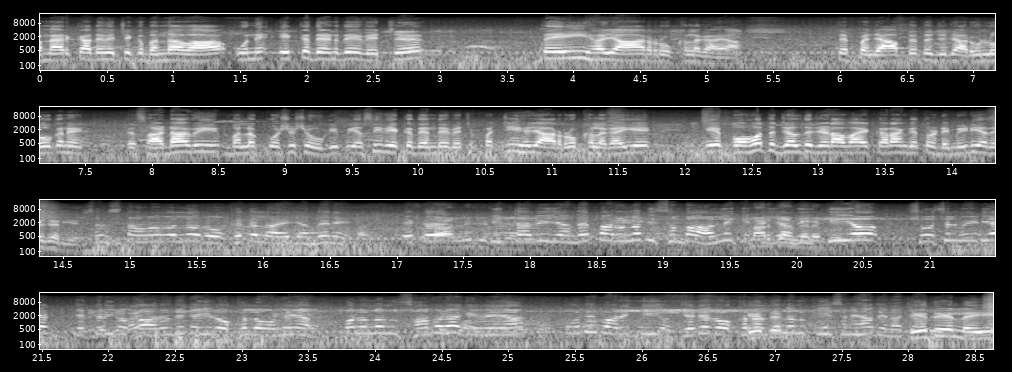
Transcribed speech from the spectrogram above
ਅਮਰੀਕਾ ਦੇ ਵਿੱਚ ਇੱਕ ਬੰਦਾ ਵਾ, ਉਹਨੇ ਇੱਕ ਦਿਨ ਦੇ ਵਿੱਚ 23000 ਰੁੱਖ ਲਗਾਇਆ। ਤੇ ਪੰਜਾਬ ਦੇ ਤੇ ਜੁਝਾਰੂ ਲੋਕ ਨੇ। ਤੇ ਸਾਡਾ ਵੀ ਮਤਲਬ ਕੋਸ਼ਿਸ਼ ਹੋਊਗੀ ਵੀ ਅਸੀਂ ਵੀ ਇੱਕ ਦਿਨ ਦੇ ਵਿੱਚ 25000 ਰੁੱਖ ਲਗਾਈਏ। ਇਹ ਬਹੁਤ ਜਲਦ ਜਿਹੜਾ ਵਾ ਇਹ ਕਰਾਂਗੇ ਤੁਹਾਡੇ ਮੀਡੀਆ ਦੇ ਜ਼ਰੀਏ। ਸੰਸਥਾਵਾਂ ਵੱਲੋਂ ਰੁੱਖ ਤੇ ਲਾਏ ਜਾਂਦੇ ਨੇ। ਇੱਕ ਕੀਤਾ ਵੀ ਜਾਂਦਾ। ਪਰ ਉਹਨਾਂ ਦੀ ਸੰਭਾਲ ਨਹੀਂ ਕੀਤੀ ਜਾਂਦੀ ਕੀ ਉਹ ਸੋਸ਼ਲ ਮੀਡੀਆ ਇੱਕ ਵਾਰੀ ਵਿਖਾ ਦਿੰਦੇ ਕਿ ਅਸੀਂ ਰੁੱਖ ਲਾਉਂਦੇ ਆ ਪਰ ਉਹਨਾਂ ਨੂੰ ਸਾਂਭਣਾ ਕਿਵੇਂ ਆ? ਉਹਦੇ ਬਾਰੇ ਕੀ ਜਿਹੜੇ ਰੁੱਖ ਲਾਉਂਦੇ ਉਹਨਾਂ ਨੂੰ ਕੀ ਸੁਨੇਹਾ ਦੇਣਾ ਚਾਹੁੰਦੇ? ਇਹਦੇ ਲਈ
